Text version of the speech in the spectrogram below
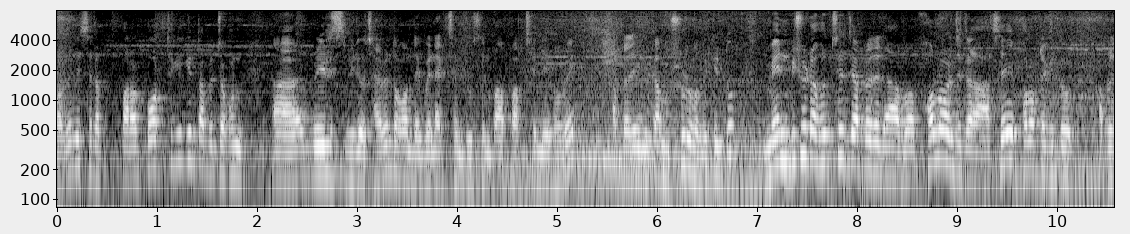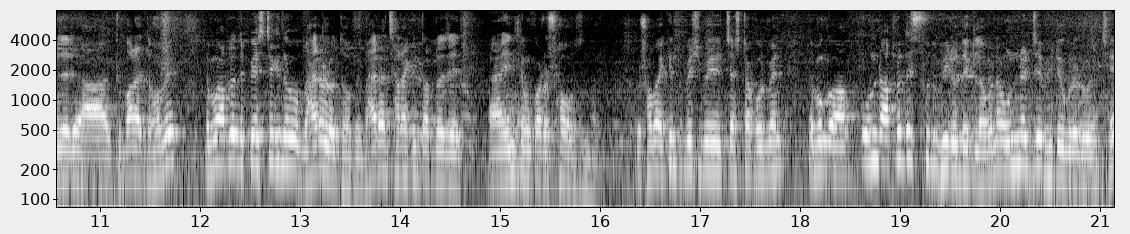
পাবেন সেট পাওয়ার পর থেকে কিন্তু আপনি যখন রিলস ভিডিও ছাড়বেন, তখন দেখবেন এক সেন্ট, দু সেন্ট বা পাঁচ সেন্ট এইভাবে আপনার ইনকাম শুরু হবে। কিন্তু মেন বিষয়টা হচ্ছে যে আপনাদের ফলোয়ার যেটা আছে, এই ফলোয়ারটা কিন্তু আপনাদের একটু বাড়াতে হবে এবং আপনাদের পেজটা কিন্তু ভাইরাল হতে হবে। ভাইরাল ছাড়া কিন্তু আপনাদের ইনকাম করা সহজ নয়। তো সবাই কিন্তু বেশি বেশি চেষ্টা করবেন এবং আপনাদের শুধু ভিডিও দেখলে হবে না, অন্যের যে ভিডিওগুলো রয়েছে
